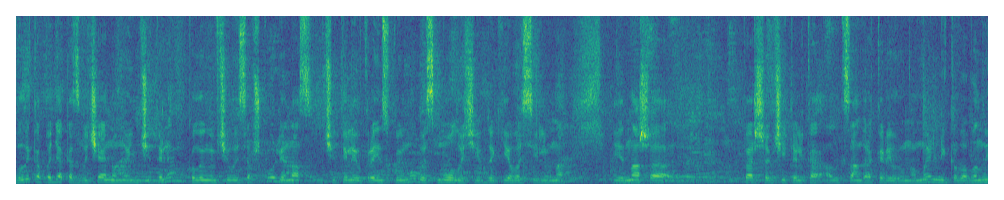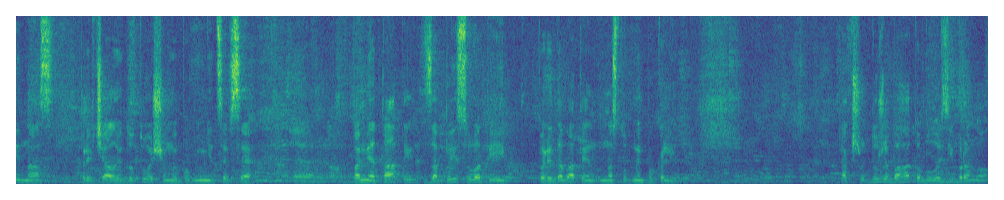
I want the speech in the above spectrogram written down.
Велика подяка, звичайно, моїм вчителям. Коли ми вчилися в школі, нас вчителі української мови Смолич Євдокія Васильівна і наша е, перша вчителька Олександра Кирилівна Мельникова, вони нас привчали до того, що ми повинні це все е, пам'ятати, записувати і передавати наступним поколінням. Так що дуже багато було зібрано.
